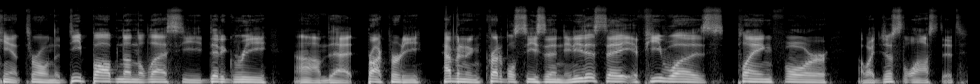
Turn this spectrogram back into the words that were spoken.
can't throw in the deep ball. But nonetheless, he did agree um, that Brock Purdy having an incredible season. And he did say if he was playing for, oh, I just lost it.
